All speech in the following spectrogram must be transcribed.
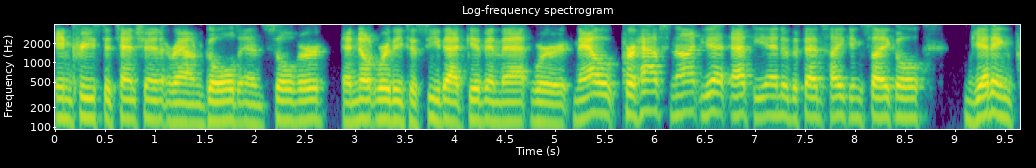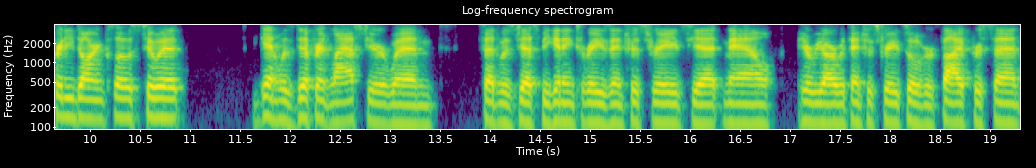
increased attention around gold and silver. And noteworthy to see that given that we're now perhaps not yet at the end of the Fed's hiking cycle getting pretty darn close to it. Again, was different last year when Fed was just beginning to raise interest rates, yet now here we are with interest rates over 5%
